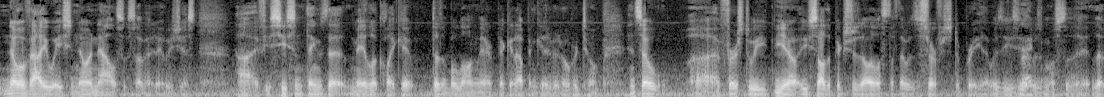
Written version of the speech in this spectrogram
no evaluation, no analysis of it. It was just uh, if you see some things that may look like it doesn't belong there, pick it up and give it over to them. And so uh, at first we, you know, you saw the pictures of all the stuff that was the surface debris. That was easy. Right. That was most of the, the,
